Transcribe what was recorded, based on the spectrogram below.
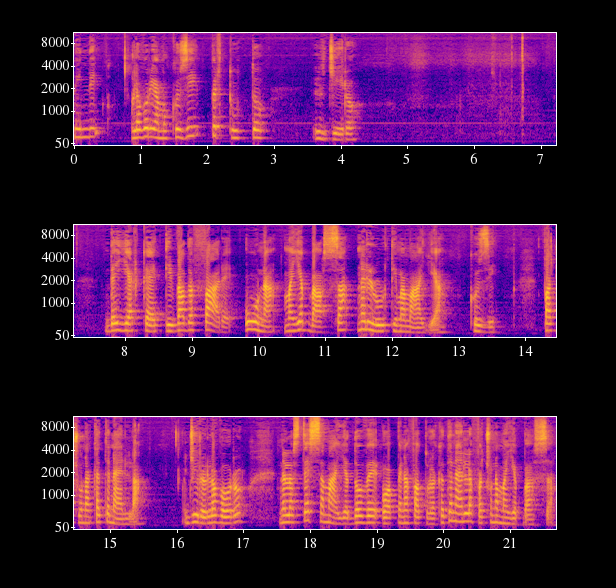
quindi lavoriamo così per tutto il giro. Degli archetti vado a fare una maglia bassa nell'ultima maglia così. Faccio una catenella giro il lavoro. Nella stessa maglia dove ho appena fatto la catenella faccio una maglia bassa.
